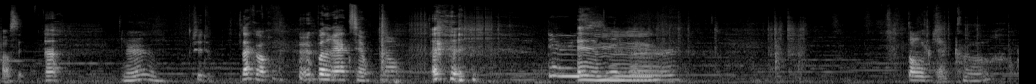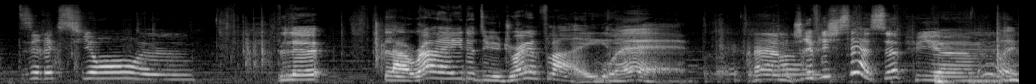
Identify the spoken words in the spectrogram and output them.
passer. D'accord. Pas de réaction. Euh, Donc, D'accord. direction. euh, Le. La ride du Dragonfly. Ouais. Euh, Je réfléchissais à ça, puis euh, Ouais.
